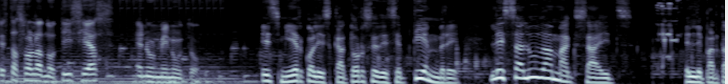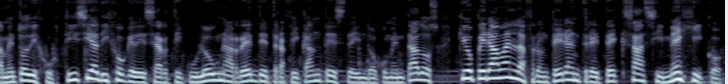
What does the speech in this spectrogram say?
estas son las noticias en un minuto. Es miércoles 14 de septiembre. Les saluda Max Sides. El Departamento de Justicia dijo que desarticuló una red de traficantes de indocumentados que operaba en la frontera entre Texas y México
